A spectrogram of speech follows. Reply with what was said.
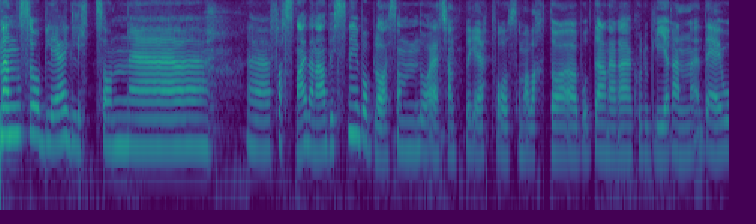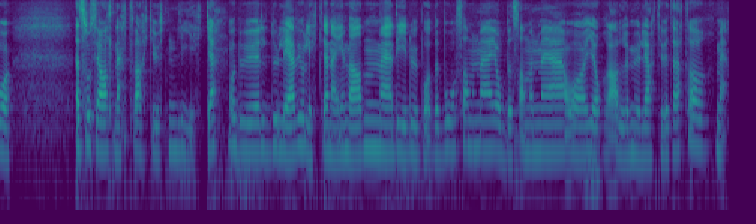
Men så ble jeg litt sånn eh, eh, fastna i denne Disney-bobla, som da er et kjent begrep for oss som har vært og bodd der nede, hvor du blir en Det er jo et sosialt nettverk uten like. Og du, du lever jo litt i en egen verden med de du både bor sammen med, jobber sammen med og gjør alle mulige aktiviteter med.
